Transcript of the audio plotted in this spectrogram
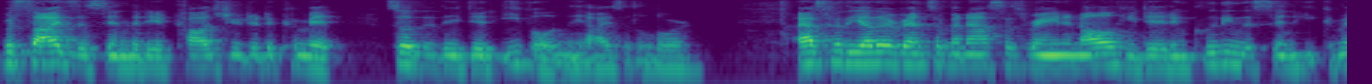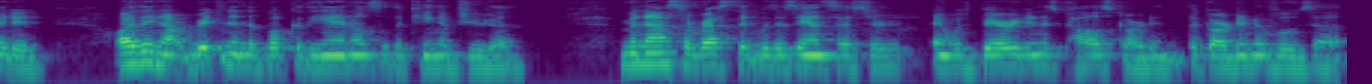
besides the sin that he had caused Judah to commit, so that they did evil in the eyes of the Lord. As for the other events of Manasseh's reign and all he did, including the sin he committed, are they not written in the book of the annals of the king of Judah? Manasseh rested with his ancestor and was buried in his palace garden, the garden of Uzzah,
